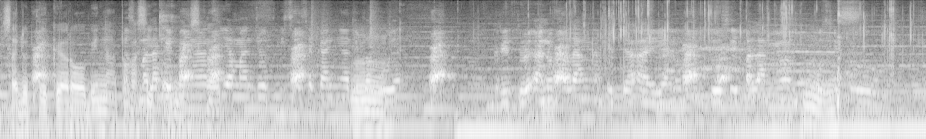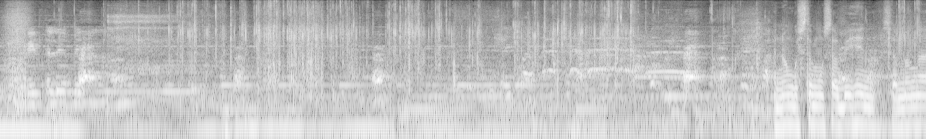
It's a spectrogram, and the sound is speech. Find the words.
Salute kay Kuya Robin, Mas napakasipag malaki pa na nga scout. yaman Diyot isa sa kanya, di ba Mm. kuya? Grade 12, ano pa lang na pizza, ay ano, 12 pa lang yun. Mm. 12 to grade 11 na ano. Anong gusto mong sabihin sa mga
